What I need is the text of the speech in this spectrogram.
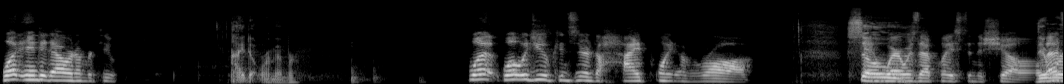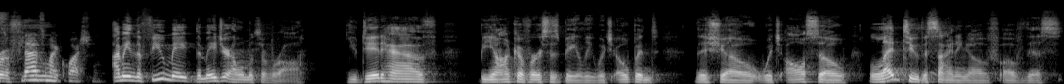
What ended hour number two? I don't remember what what would you have considered the high point of Raw? So and where was that placed in the show? There that's, were a few. That's my question. I mean, the few made the major elements of Raw. You did have Bianca versus Bayley, which opened the show, which also led to the signing of of this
